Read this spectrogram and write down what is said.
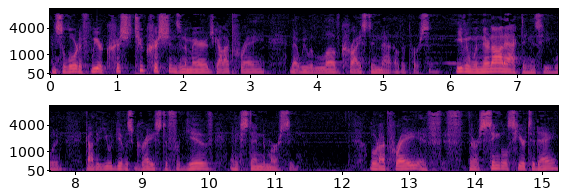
And so Lord, if we are Christ, two Christians in a marriage, God, I pray that we would love Christ in that other person. Even when they're not acting as he would, God, that you would give us grace to forgive and extend mercy. Lord, I pray if, if there are singles here today,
